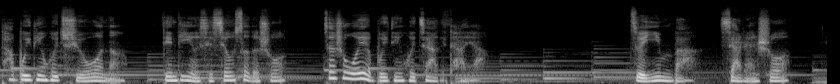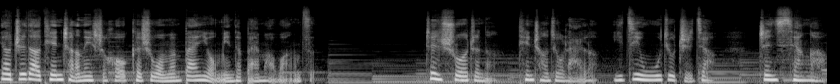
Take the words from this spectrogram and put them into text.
他不一定会娶我呢。丁丁有些羞涩地说：“再说我也不一定会嫁给他呀。”嘴硬吧？夏然说：“要知道天长那时候可是我们班有名的白马王子。”正说着呢，天长就来了，一进屋就直叫：“真香啊，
